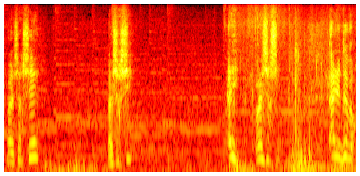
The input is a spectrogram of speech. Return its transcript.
On va la chercher. On va la chercher. Allez, on va la chercher. Allez, devant.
